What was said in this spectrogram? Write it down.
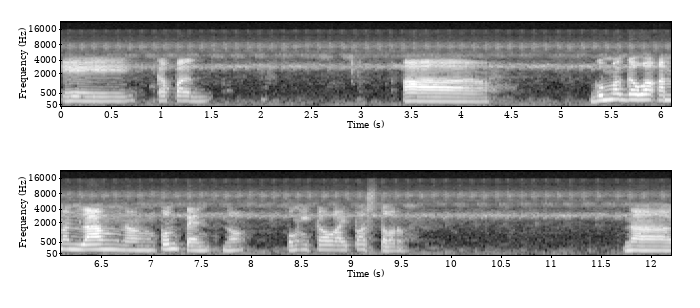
eh kapag ah gumagawa ka man lang ng content no? Kung ikaw ay pastor na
